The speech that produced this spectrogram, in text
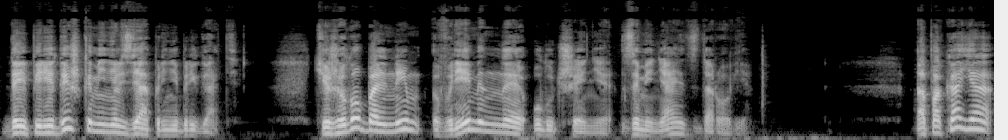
Да и передышками нельзя пренебрегать. Тяжело больным временное улучшение заменяет здоровье. А пока я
